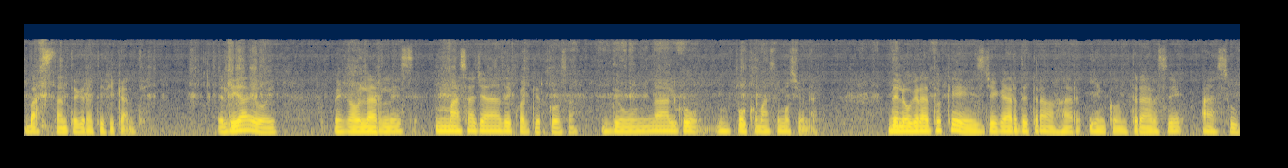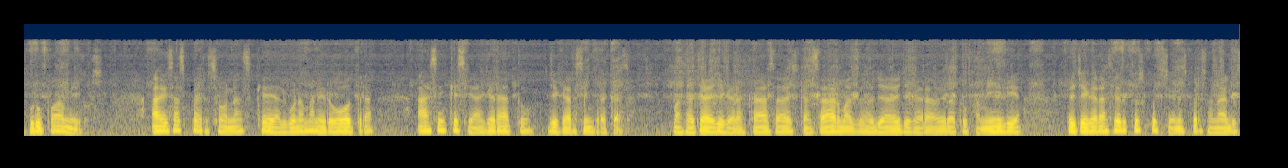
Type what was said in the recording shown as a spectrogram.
bastante gratificante. El día de hoy vengo a hablarles más allá de cualquier cosa, de un algo un poco más emocional, de lo grato que es llegar de trabajar y encontrarse a su grupo de amigos, a esas personas que de alguna manera u otra hacen que sea grato llegar siempre a casa, más allá de llegar a casa a descansar, más allá de llegar a ver a tu familia, de llegar a hacer tus cuestiones personales,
